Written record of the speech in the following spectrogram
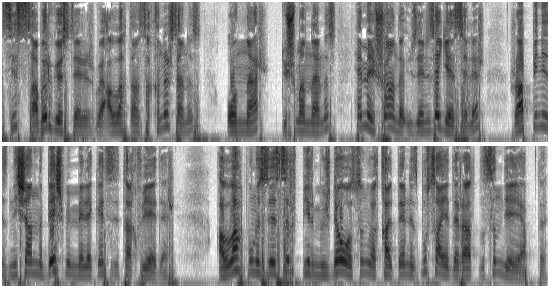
siz sabır gösterir ve Allah'tan sakınırsanız onlar, düşmanlarınız hemen şu anda üzerinize gelseler Rabbiniz nişanlı 5000 melekle sizi takviye eder. Allah bunu size sırf bir müjde olsun ve kalpleriniz bu sayede rahatlasın diye yaptı.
